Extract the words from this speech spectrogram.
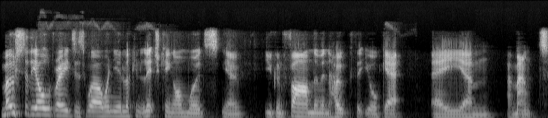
most of the old raids as well. When you're looking at Lich King onwards, you know, you can farm them and hope that you'll get a um, amount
